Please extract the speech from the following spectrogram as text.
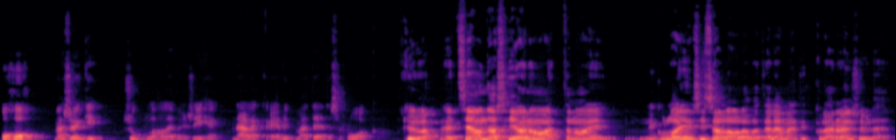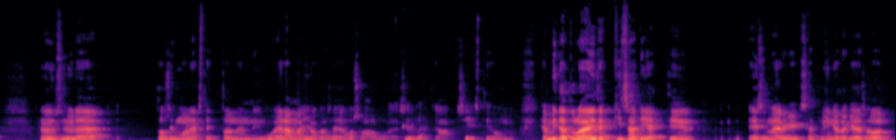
oho, mä söinkin suklaalevyn siihen nälkään ja nyt mä teen tässä ruokaa. Kyllä, et se on taas hienoa, että noi niin lajin sisällä olevat elementit kyllä rönsyilee, rönsyilee tosi monesti tuonne niin kuin elämän jokaiseen osa-alueeseen. Kyllä. Ja siisti homma. Ja mitä tulee itse kisadiettiin esimerkiksi, että minkä takia se on,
